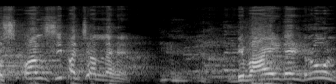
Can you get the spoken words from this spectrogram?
उस पॉलिसी पर चल रहे हैं? डिवाइड एंड रूल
